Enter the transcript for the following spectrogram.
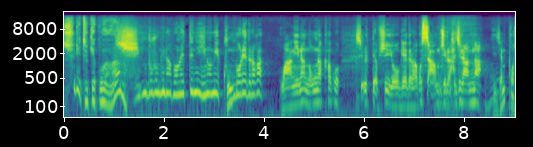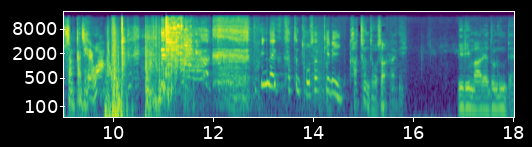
술이 들겠구만. 심부름이나 보냈더니 이놈이 궁궐에 들어가 왕이나 농락하고 쓸데없이 요괴들하고 싸움질을 하질 않나. 이젠 보상까지 해와. 또 있네 그 같은 도사끼리. 같은 도사라니. 미리 말해두는데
